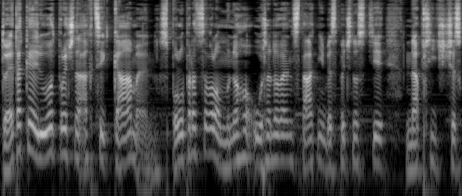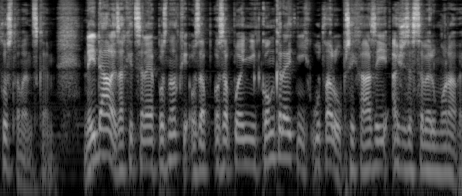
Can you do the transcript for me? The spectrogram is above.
To je také důvod, proč na akci Kámen spolupracovalo mnoho úřadoven státní bezpečnosti napříč Československem. Nejdále zachycené poznatky o, zap- o zapojení konkrétních útvarů přicházejí až ze severu Moravy.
